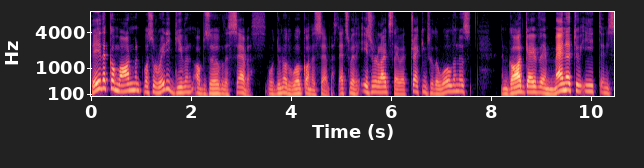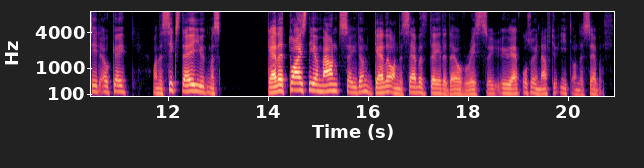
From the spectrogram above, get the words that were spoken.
there the commandment was already given observe the Sabbath or do not work on the Sabbath. That's where the Israelites, they were trekking through the wilderness and God gave them manna to eat and he said, okay, on the sixth day you must Gather twice the amount so you don't gather on the Sabbath day, the day of rest, so you have also enough to eat on the Sabbath.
